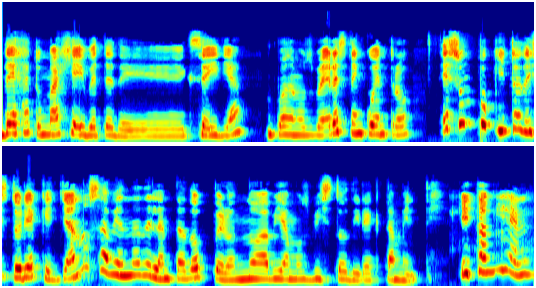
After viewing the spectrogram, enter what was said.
deja tu magia y vete de Xadia. Podemos ver este encuentro. Es un poquito de historia que ya nos habían adelantado, pero no habíamos visto directamente. Y también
